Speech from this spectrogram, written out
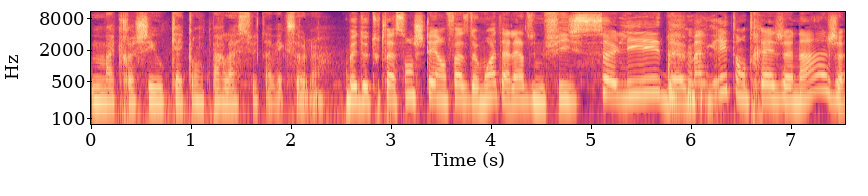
m'accrocher ou quelconque par la suite avec ça. Là. Ben de toute façon, j'étais en face de moi, tu as l'air d'une fille solide malgré ton très jeune âge.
